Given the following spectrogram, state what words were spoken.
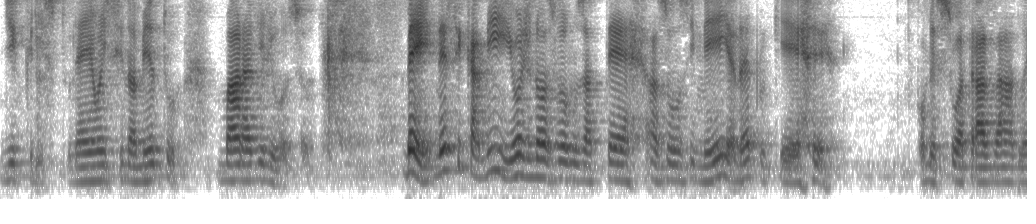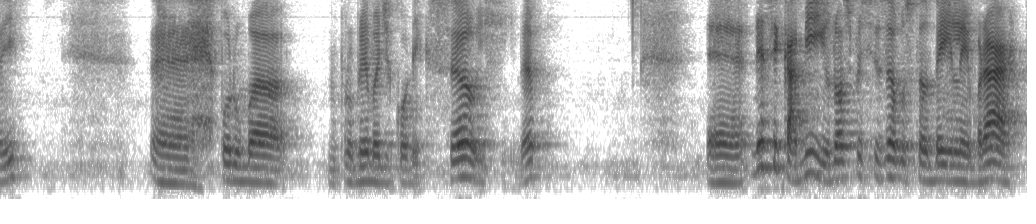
de Cristo, né? É um ensinamento maravilhoso. Bem, nesse caminho, hoje nós vamos até as 11h30, né? Porque começou atrasado aí é, por uma, um problema de conexão, enfim, né? É, nesse caminho, nós precisamos também lembrar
